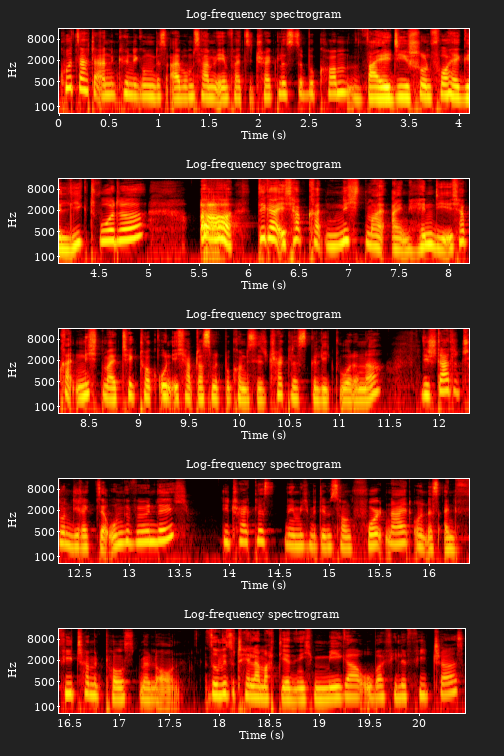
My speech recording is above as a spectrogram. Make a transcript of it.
Kurz nach der Ankündigung des Albums haben wir ebenfalls die Trackliste bekommen, weil die schon vorher geleakt wurde. Oh, Digga, ich habe gerade nicht mal ein Handy. Ich habe gerade nicht mal TikTok und ich habe das mitbekommen, dass diese Tracklist geleakt wurde, ne? Die startet schon direkt sehr ungewöhnlich, die Tracklist, nämlich mit dem Song Fortnite und ist ein Feature mit Post Malone. Sowieso Taylor macht ja nicht mega ober viele Features.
